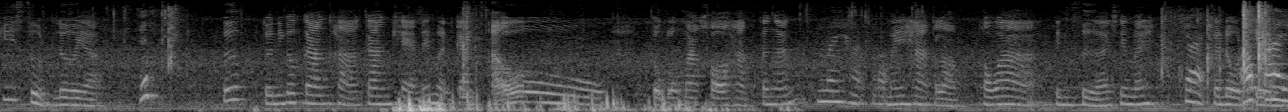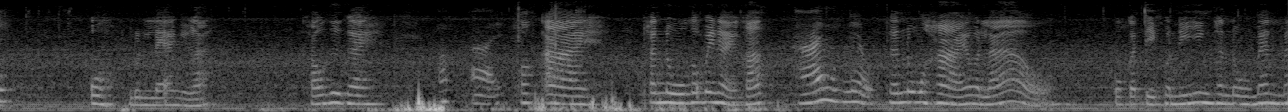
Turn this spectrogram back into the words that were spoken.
ที่สุดเลยอะเฮ้ยปึ๊บ ตัวนี้ก็กางขากางแขนได้เหมือนกัน เอาตกลงมาคอหักซะงั้น ไม่หักหรอกไม่หักหรอก เพราะว่าเป็นเสือใช่ไหมใช่กระโดดเอาเก่ไปงโอ้รุนแรงอยู่ละเขาคือใครเอาไปฮอกอายธนูเขาไปไหนครับหายหมดเร็วธนูหายหมดแล้ว ปกติคนนี้ยิงธนูแม่นไหม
